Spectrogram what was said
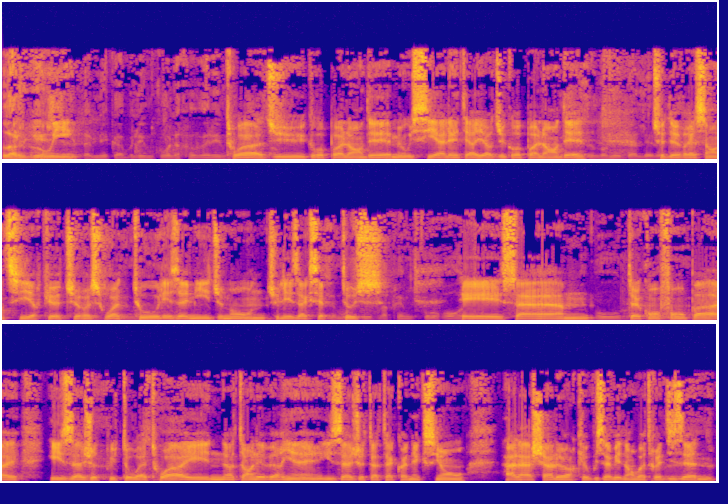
Oui, toi du groupe hollandais, mais aussi à l'intérieur du groupe hollandais, tu devrais sentir que tu reçois tous les amis du monde, tu les acceptes tous et ça te confond pas. Ils ajoutent plutôt à toi et ne t'enlèvent rien. Ils ajoutent à ta connexion, à la chaleur que vous avez dans votre dizaine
